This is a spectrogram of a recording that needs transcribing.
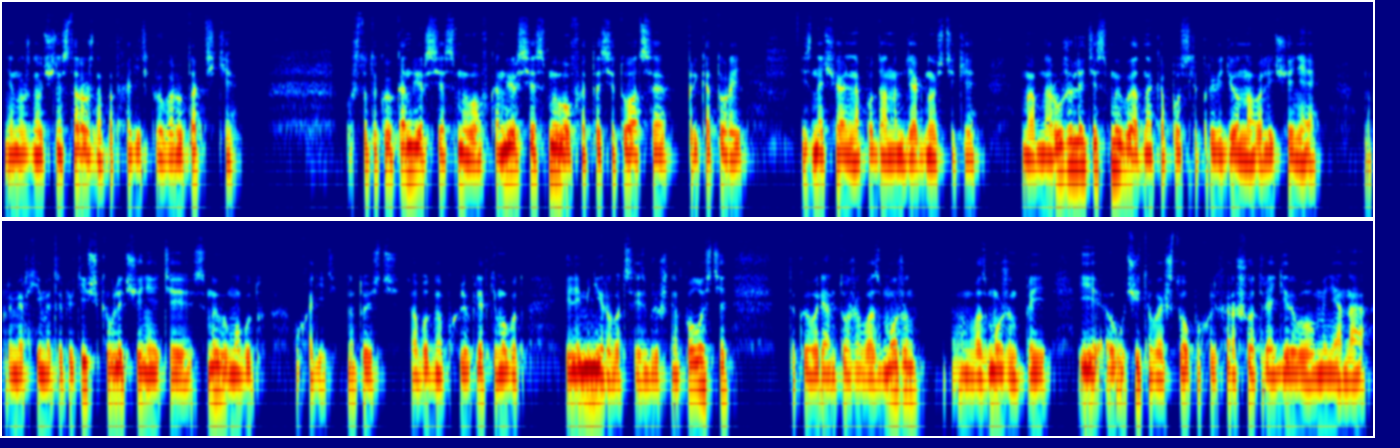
мне нужно очень осторожно подходить к выбору тактики что такое конверсия смывов? Конверсия смывов – это ситуация, при которой изначально по данным диагностики мы обнаружили эти смывы, однако после проведенного лечения, например, химиотерапевтического лечения, эти смывы могут уходить. Ну, то есть свободные опухолевые клетки могут элиминироваться из брюшной полости. Такой вариант тоже возможен. Он возможен при... И учитывая, что опухоль хорошо отреагировала у меня на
